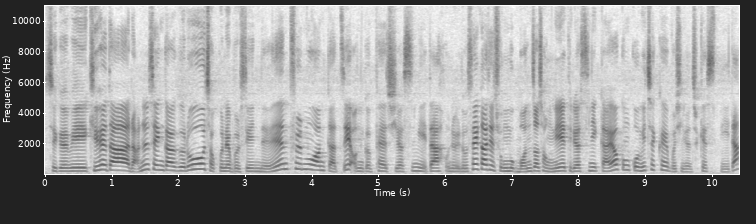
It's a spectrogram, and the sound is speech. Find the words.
지금이 기회다라는 생각으로 접근해 볼 수 있는 풀무원까지 언급해 주셨습니다. 오늘도 세 가지 종목 먼저 정리해 드렸으니까요. 꼼꼼히 체크해 보시면 좋겠습니다.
